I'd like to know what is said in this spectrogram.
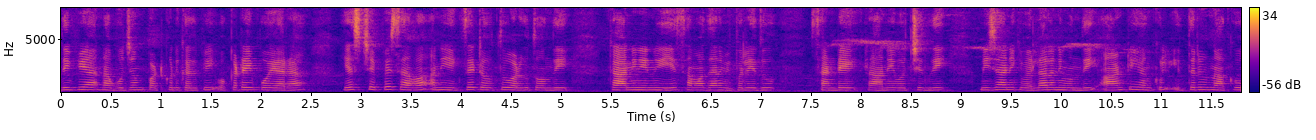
దివ్య నా భుజం పట్టుకుని కదిపి ఒక్కటైపోయారా? ఎస్ చెప్పేశావా? అని ఎగ్జైట్ అవుతూ అడుగుతోంది. కానీ నేను ఏ సమాధానం ఇవ్వలేదు. సండే రాని వచ్చింది. నిజానికి వెళ్ళాలని ఉంది. ఆంటీ అంకుల్ ఇద్దరూ నాకు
